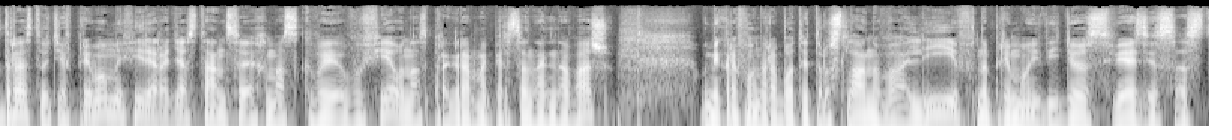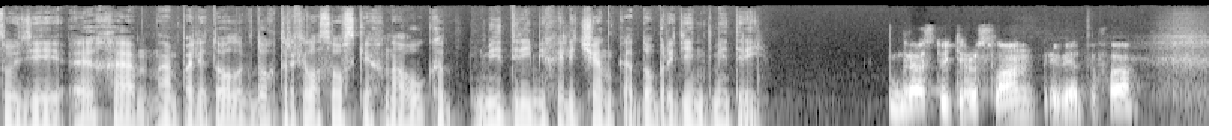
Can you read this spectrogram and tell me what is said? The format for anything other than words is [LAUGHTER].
Здравствуйте. В прямом эфире радиостанции «Эхо Москвы» в Уфе. У нас программа «Персонально ваш». У микрофона работает Руслан Валиев. На прямой видеосвязи со студией «Эхо» политолог, доктор философских наук Дмитрий Михаличенко. Добрый день, Дмитрий. Здравствуйте, Руслан. Привет, Уфа.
